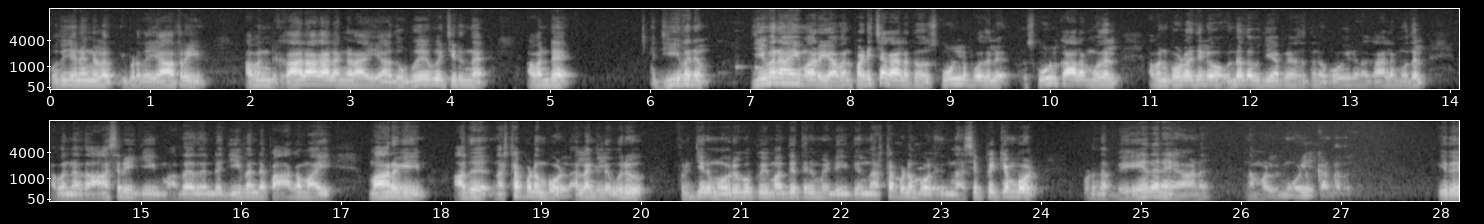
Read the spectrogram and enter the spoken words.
പൊതുജനങ്ങളും ഇവിടുത്തെ യാത്രയും അവൻ കാലാകാലങ്ങളായി അത് ഉപയോഗിച്ചിരുന്ന അവന്റെ ജീവനും ജീവനായി മാറി. അവൻ പഠിച്ച കാലത്ത് സ്കൂളിൽ മുതൽ സ്കൂൾ കാലം മുതൽ അവൻ കോളേജിലോ ഉന്നത വിദ്യാഭ്യാസത്തിനോ പോയിരുന്ന കാലം മുതൽ അവൻ അത് ആശ്രയിക്കുകയും അത് അതിന്റെ ജീവന്റെ ഭാഗമായി മാറുകയും അത് നഷ്ടപ്പെടുമ്പോൾ അല്ലെങ്കിൽ ഒരു ഫ്രിഡ്ജിനും ഒരു കുപ്പി മദ്യത്തിനും വേണ്ടി ഇത് നഷ്ടപ്പെടുമ്പോൾ ഇത് നശിപ്പിക്കുമ്പോൾ ഉടനെ വേദനയാണ് നമ്മൾ മുകളിൽ കണ്ടത്. ഇത്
